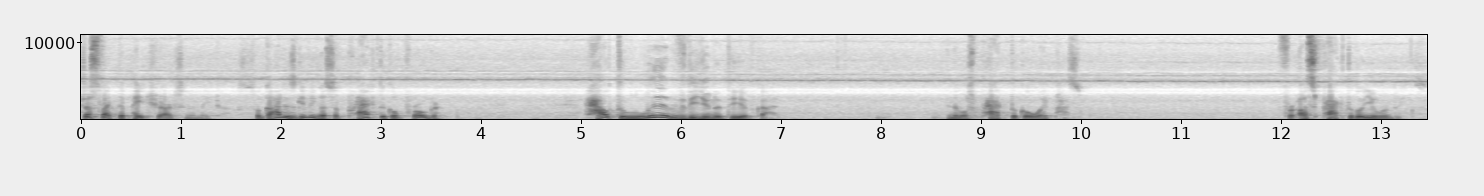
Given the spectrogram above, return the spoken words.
Just like the patriarchs and the matriarchs. So God is giving us a practical program. How to live the unity of God in the most practical way possible. For us practical human beings.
